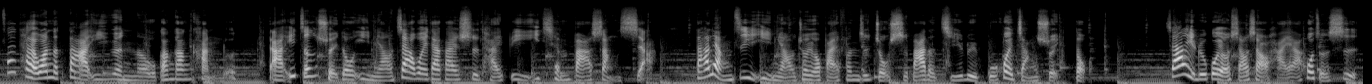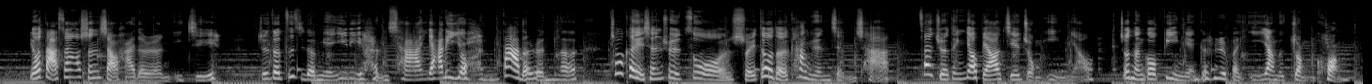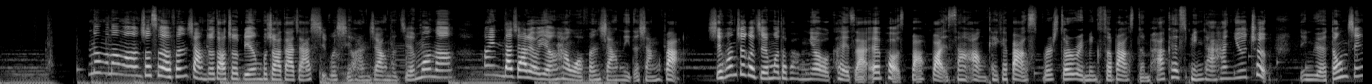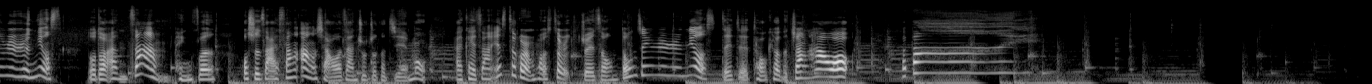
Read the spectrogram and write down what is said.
在台湾的大医院呢，我刚刚看了，打一针水痘疫苗价位大概是台币一千八上下，打两剂疫苗就有百分之九十八的几率不会长水痘。家里如果有小小孩啊，或者是有打算要生小孩的人，以及觉得自己的免疫力很差、压力又很大的人呢，就可以先去做水痘的抗原检查，再决定要不要接种疫苗，就能够避免跟日本一样的状况。那么，那么这次的分享就到这边，不知道大家喜不喜欢这样的节目呢？欢迎大家留言和我分享你的想法。喜欢这个节目的朋友，可以在 Apple、Spotify、s o n KKBox、First Story、Mixer Box 等 Podcast 平台和 YouTube 订阅《东京日日 News》，多多按赞、评分，或是在 s o n 小额赞助这个节目。还可以在 Instagram 或 Search 追踪《东京日日 News》DJ Tokyo 的账号哦。拜拜。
